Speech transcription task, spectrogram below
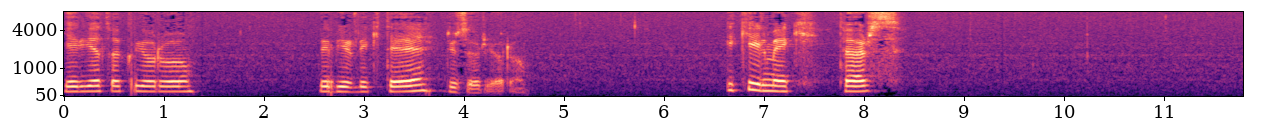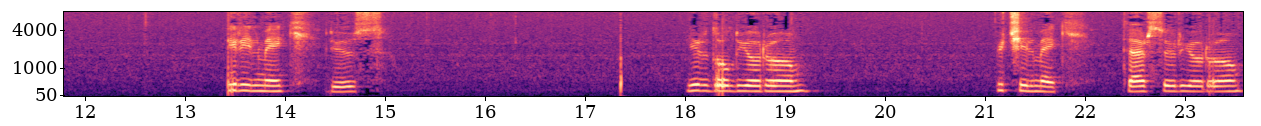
Geriye takıyorum. Ve birlikte düz örüyorum. 2 ilmek ters. Bir ilmek düz. Bir doluyorum. 3 ilmek ters örüyorum.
